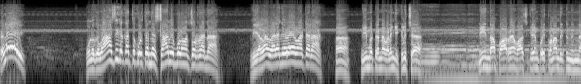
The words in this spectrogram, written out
ஏலே! உனக்கு வாசிக்க கற்றுக் கொடுத்த அந்த சாமி புலவன் சொல்றான்டா. நீ எல்லாம் விளங்கவே மாட்டானா ஆ, நீ மட்டும் என்ன விளங்கி கிழிச்ச? நீ தான் பாடுறேன் வாசிக்கிறேன்னு போய் தொணாந்துக்கிட்டு நின்ன.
